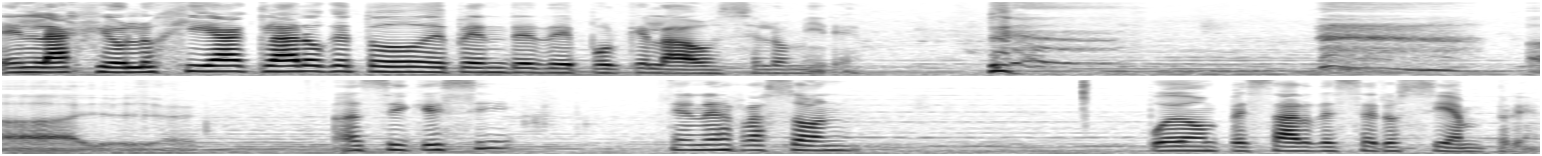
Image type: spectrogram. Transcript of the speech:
En la geología, claro que todo depende de por qué lado se lo mire. Así que sí, tienes razón. Puedo empezar de cero siempre.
